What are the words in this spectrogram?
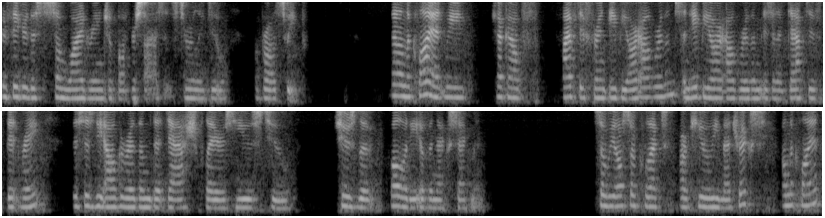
configure this to some wide range of buffer sizes to really do a broad sweep. Then on the client, we check out five different ABR algorithms. An ABR algorithm is an adaptive bit rate. This is the algorithm that Dash players use to choose the quality of the next segment. So we also collect our QoE metrics on the client.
